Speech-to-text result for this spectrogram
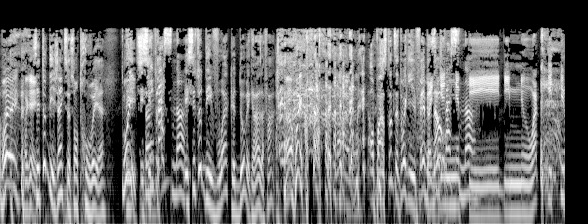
Oui, oui. Oui, OK. C'est tous des gens qui se sont trouvés, hein? Oui. C'est fascinant. Et c'est toutes des voix que Dome est capable de faire. Ah oui? On pense que c'est toi qui les fais, mais non. Fascinant. Dis-nous à qui tu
